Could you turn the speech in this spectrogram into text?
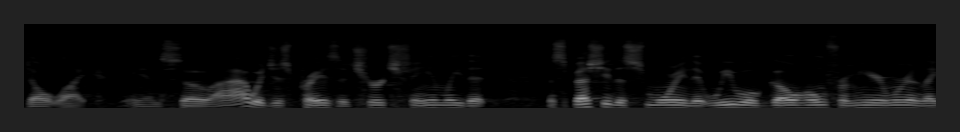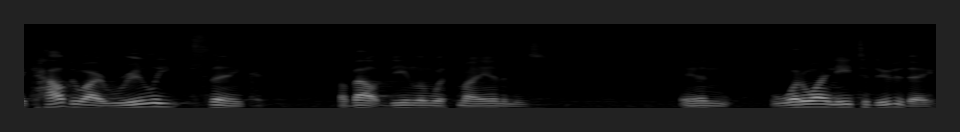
don't like. And so I would just pray as a church family that, especially this morning, that we will go home from here and we're going to like, how do I really think about dealing with my enemies? And what do I need to do today?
